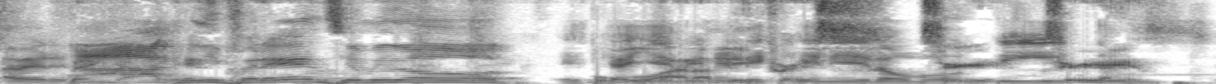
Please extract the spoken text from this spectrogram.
a ver. Ah, qué diferencia, mi doc. Es que ayer viene el ingeniero Botitas.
